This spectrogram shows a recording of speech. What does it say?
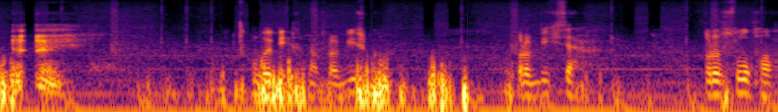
вибіг на пробіжку, пробігся, прослухав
